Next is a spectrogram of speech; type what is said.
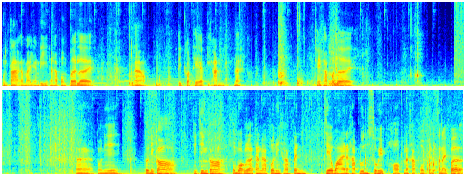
คุ้นตากันมาอย่างดีนะครับ ผมเปิดเลย อ้าว ติดกอดเทปอีกอันนะ โอเคครับเปิดเลยอ่าตัวนี้ตัวนี้ก็จริงๆก็ผมบอกเลยแล้วกันนะครับตัวนี้ครับเป็น JY นะครับรุ่น Swift Hawk นะครับผมเป็นสไนเปอร์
